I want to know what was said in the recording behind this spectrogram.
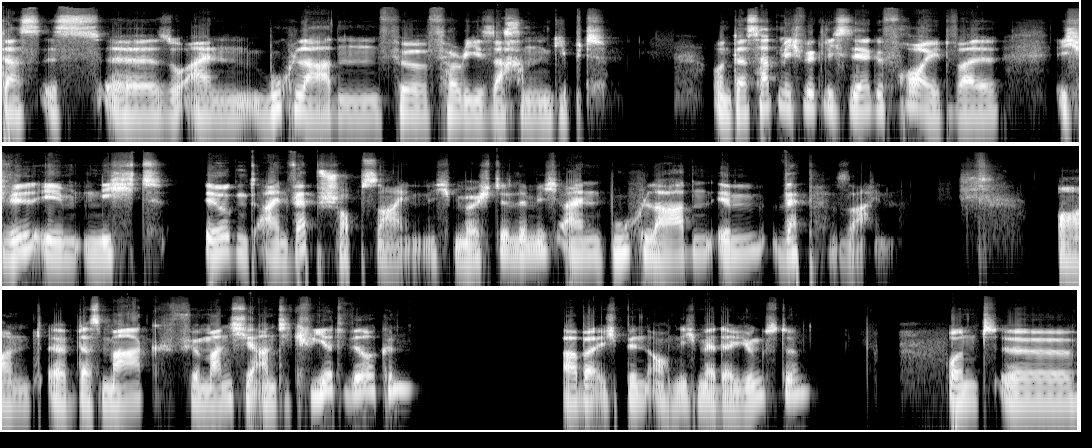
dass es äh, so einen Buchladen für Furry-Sachen gibt. Und das hat mich wirklich sehr gefreut, weil ich will eben nicht irgendein Webshop sein. Ich möchte nämlich ein Buchladen im Web sein. Und äh, das mag für manche antiquiert wirken, aber ich bin auch nicht mehr der Jüngste. Und äh,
